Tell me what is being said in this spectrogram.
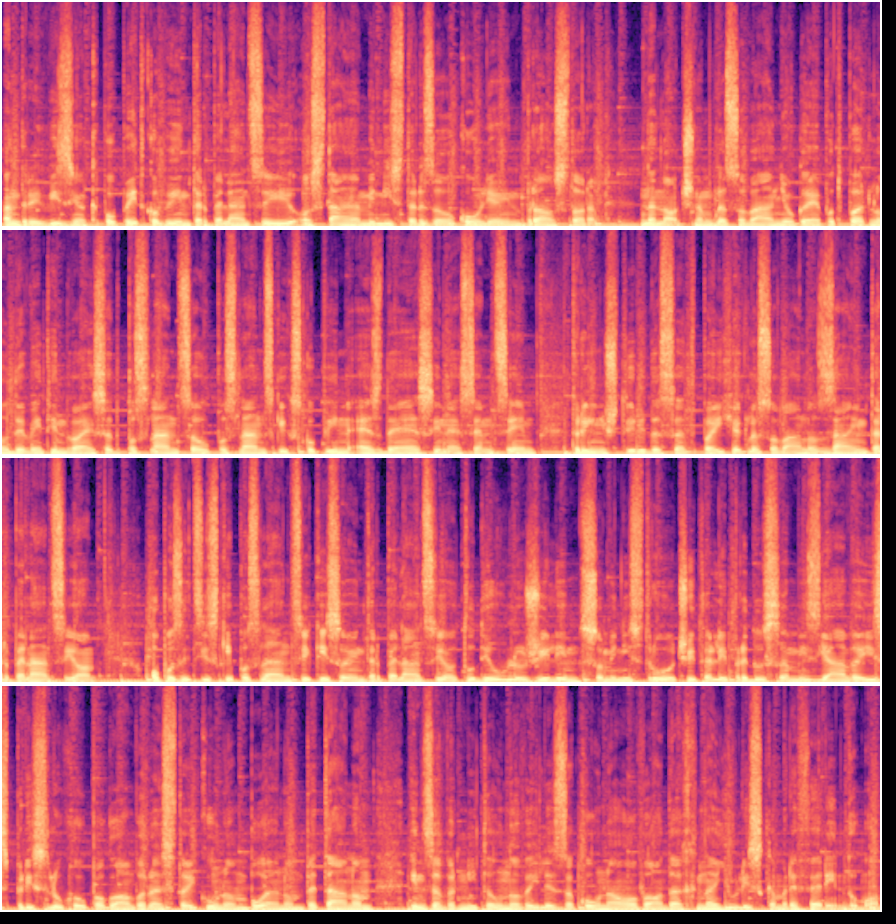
Andrej Vizjak po petkovi interpelaciji ostaja ministr za okolje in prostor. Na nočnem glasovanju ga je podprlo 29 poslancev poslanskih skupin SDS in SMC, 43 pa jih je glasovalo za interpelacijo. Opozicijski poslanci, ki so interpelacijo tudi vložili, so ministru očitali predvsem izjave iz prisluhov pogovora s tajkunom Bojanom Petanom in zavrnitev novele zakona o vodah na julijskem referendumu.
